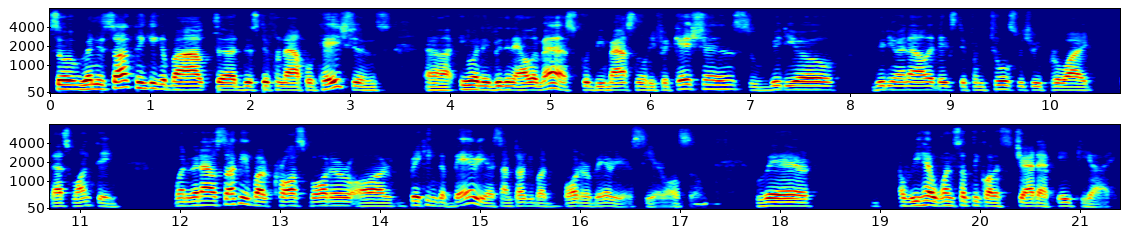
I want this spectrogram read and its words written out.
so when you start thinking about uh, these different applications, uh, even within LMS, could be mass notifications, video, video analytics, different tools which we provide. That's one thing. When, when I was talking about cross-border or breaking the barriers, I'm talking about border barriers here also, mm-hmm. where uh, we have one something called a chat app API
